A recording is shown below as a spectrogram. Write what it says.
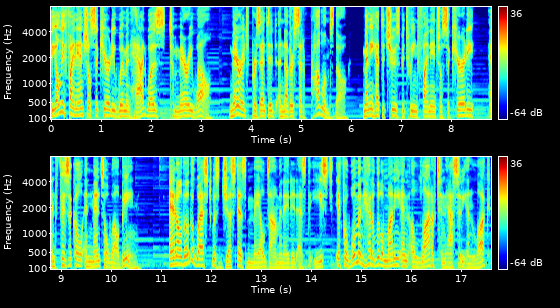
The only financial security women had was to marry well. Marriage presented another set of problems, though. Many had to choose between financial security and physical and mental well being. And although the West was just as male dominated as the East, if a woman had a little money and a lot of tenacity and luck,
